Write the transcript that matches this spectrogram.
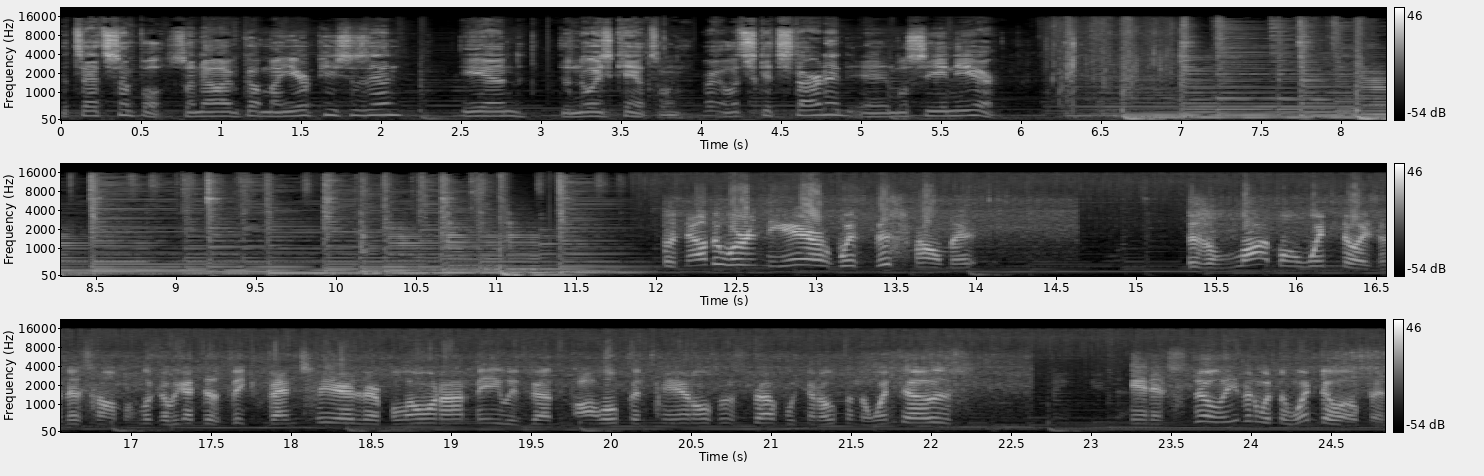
It's that simple. So now I've got my earpieces in and the noise canceling. All right, let's get started and we'll see you in the air. So now that we're in the air with this helmet, there's a lot more wind noise in this helmet. Look, we got those big vents here. They're blowing on me. We've got all open panels and stuff. We can open the windows. And it's still, even with the window open,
